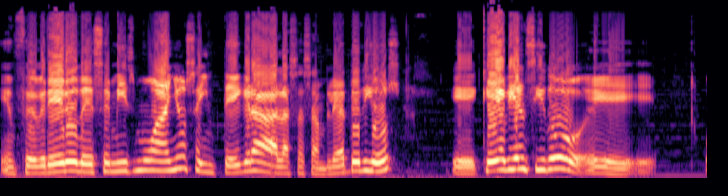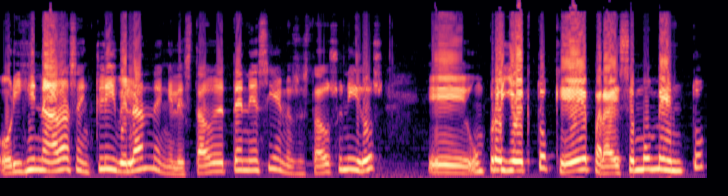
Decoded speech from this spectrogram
En febrero de ese mismo año se integra a las asambleas de Dios eh, que habían sido originadas en Cleveland, en el estado de Tennessee, en los Estados Unidos, eh, un proyecto que para ese momento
